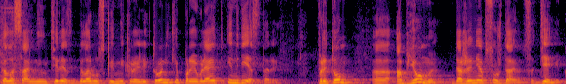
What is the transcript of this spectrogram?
Колоссальный интерес к белорусской микроэлектронике проявляют инвесторы. Притом объемы даже не обсуждаются, денег.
